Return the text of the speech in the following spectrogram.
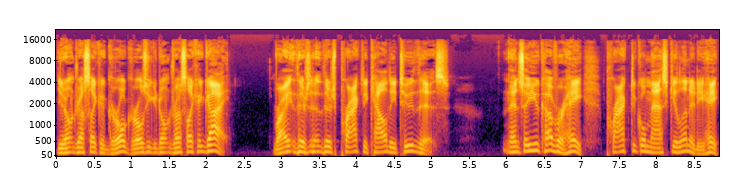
You don't dress like a girl. Girls, you don't dress like a guy, right? There's there's practicality to this. And so you cover, hey, practical masculinity. Hey,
